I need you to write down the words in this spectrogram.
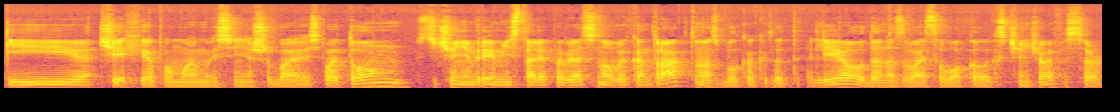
и Чехия, по-моему, если не ошибаюсь. Потом Потом с течением времени стали появляться новые контракты. У нас был как этот Лео, да, называется Local Exchange Officer,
